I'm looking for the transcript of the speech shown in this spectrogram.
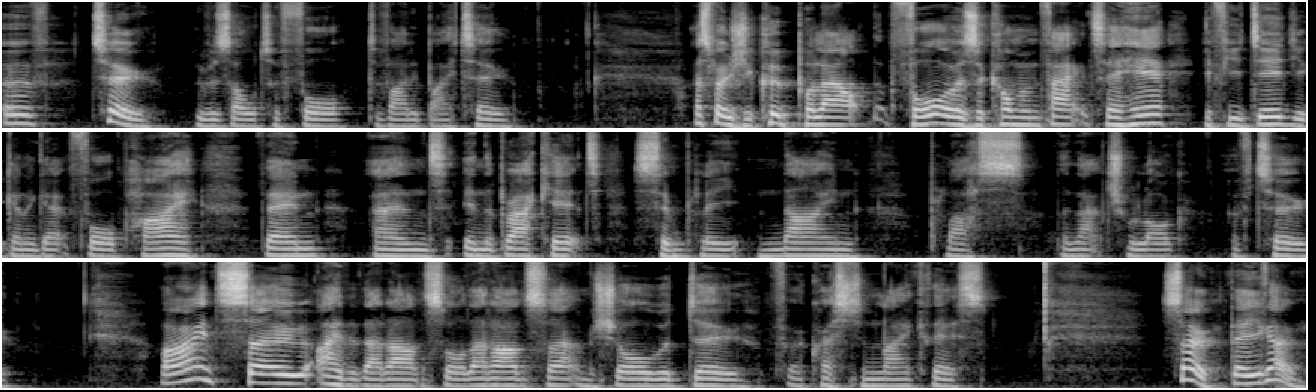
of 2, the result of 4 divided by 2. I suppose you could pull out 4 as a common factor here. If you did, you're going to get 4 pi then, and in the bracket, simply 9 plus the natural log of 2. Alright, so either that answer or that answer I'm sure would do for a question like this. So there you go.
